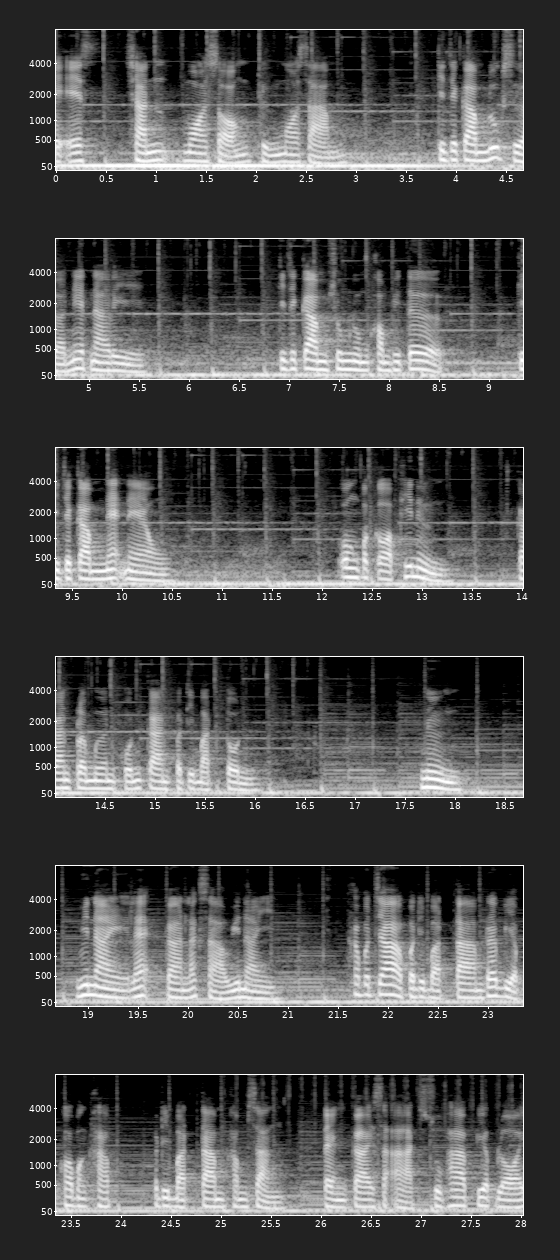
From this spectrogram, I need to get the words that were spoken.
IS ชั้นม .2 ถึงม .3 กิจกรรมลูกเสือเนตรนารี กิจกรรมชุมนุมคอมพิวเตอร์ กิจกรรมแนะแนว องค์ประกอบที่ 1 การประเมินผลการปฏิบัติตน 1. วินัยและการรักษาวินัย ข้าพเจ้าปฏิบัติตามระเบียบข้อบังคับ ปฏิบัติตามคำสั่ง แต่งกายสะอาดสุภาพเรียบร้อย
